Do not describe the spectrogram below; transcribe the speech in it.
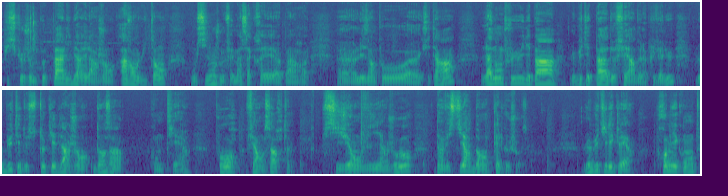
puisque je ne peux pas libérer l'argent avant 8 ans, ou sinon je me fais massacrer euh, par euh, les impôts, etc. Là non plus, il est pas, le but n'est pas de faire de la plus-value, le but est de stocker de l'argent dans un compte tiers pour faire en sorte, si j'ai envie un jour, d'investir dans quelque chose. Le but il est clair. Premier compte,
